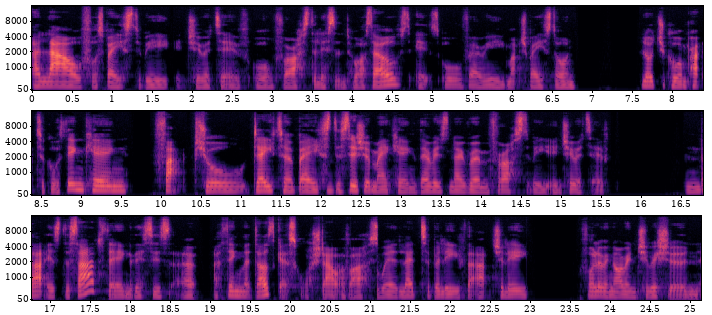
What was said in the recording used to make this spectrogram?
allow for space to be intuitive or for us to listen to ourselves. It's all very much based on logical and practical thinking, factual, data based mm-hmm. decision making. There is no room for us to be intuitive. And that is the sad thing. This is a, a thing that does get squashed out of us. We're led to believe that actually following our intuition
